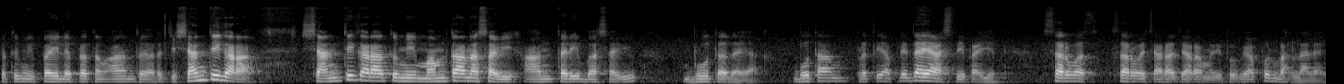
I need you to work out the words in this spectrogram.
की तुम्ही पहिले प्रथम अहंकाराची शांती करा. शांती करा तुम्ही ममता नसावी अंतरी बसावी भूतदया भूतांप्रती आपली दया असली पाहिजेत. सर्व सर्व चाराचारामध्ये तो व्यापून भरलेला आहे.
